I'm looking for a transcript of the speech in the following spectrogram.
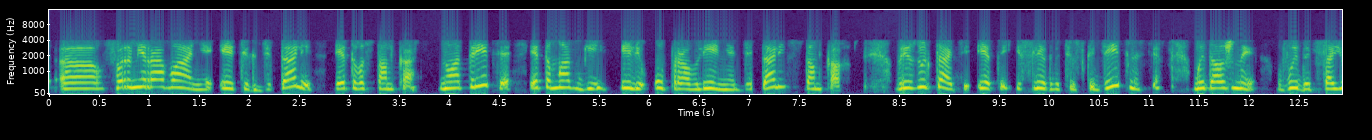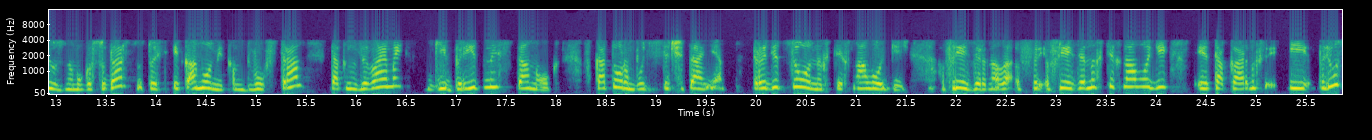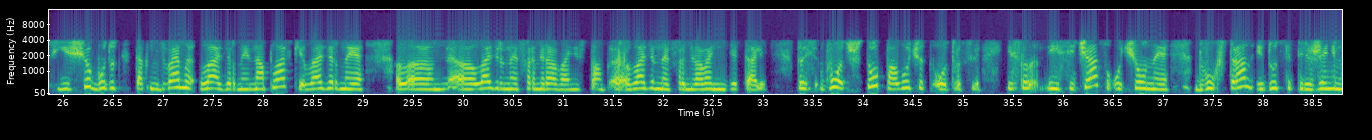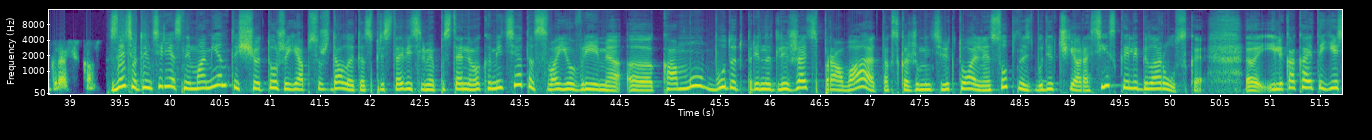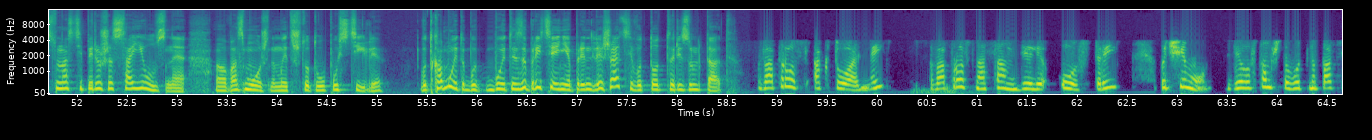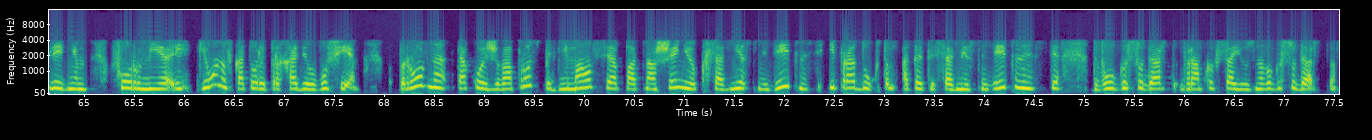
формирование этих деталей этого станка. Ну а третье – это мозги или управление деталей в станках. В результате этой исследовательской деятельности мы должны выдать союзному государству, то есть экономикам двух стран, так называемый гибридный станок, в котором будет сочетание традиционных технологий, фрезерных технологий и токарных, и плюс еще будут так называемые лазерные наплавки, лазерные, э, э, лазерное, формирование, э, лазерное формирование деталей. То есть вот что получат отрасли. И, и сейчас ученые двух стран идут с опережением графика. Знаете, вот интересный момент еще тоже я обсуждала это с представителями постоянного комитета в свое время. Кому будут принадлежать права, так скажем, интеллектуальная собственность будет чья, российская или белорусская? Белорусская? Э, или какая-то есть у нас теперь уже союзная? Э, возможно, мы это что-то упустили. Вот кому это будет изобретение принадлежать и вот тот результат? Вопрос актуальный, вопрос на самом деле острый. Почему? Дело в том, что вот на последнем форуме регионов, который проходил в Уфе, ровно такой же вопрос поднимался по отношению к совместной деятельности и продуктам от этой совместной деятельности двух государств в рамках союзного государства.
